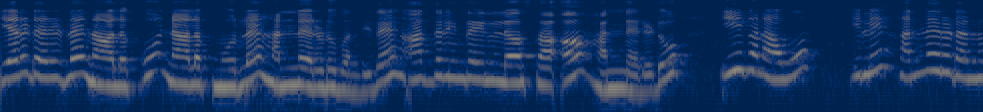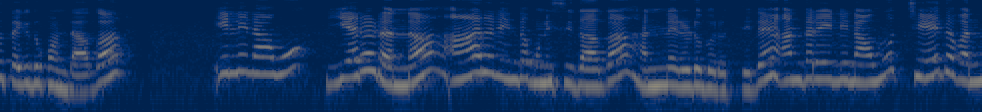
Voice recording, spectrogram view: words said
ಎರಡೆರಡಲೆ ನಾಲ್ಕು ನಾಲ್ಕು ಮೂರಲೆ ಹನ್ನೆರಡು ಬಂದಿದೆ. ಆದ್ದರಿಂದ ಇಲ್ಲಿ ಸಹ ಹನ್ನೆರಡು. ಈಗ ನಾವು ಇಲ್ಲಿ ಹನ್ನೆರಡನ್ನು ತೆಗೆದುಕೊಂಡಾಗ ಇಲ್ಲಿ ನಾವು ಎರಡನ್ನು ಆರರಿಂದ ಗುಣಿಸಿದಾಗ ಹನ್ನೆರಡು ಬರುತ್ತಿದೆ. ಅಂದರೆ ಇಲ್ಲಿ ನಾವು ಛೇದವನ್ನ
